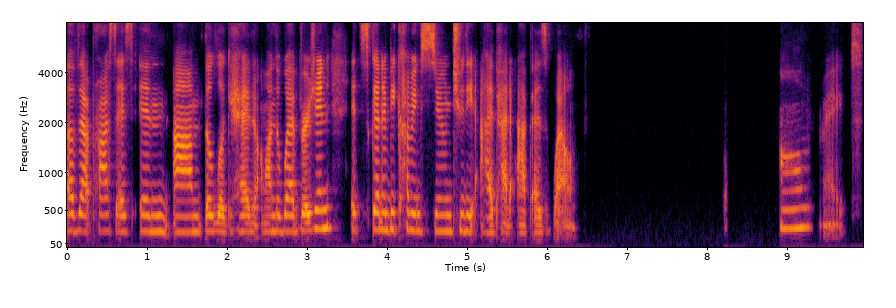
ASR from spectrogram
of that process in um, the look ahead on the web version. It's going to be coming soon to the iPad app as well. All right.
